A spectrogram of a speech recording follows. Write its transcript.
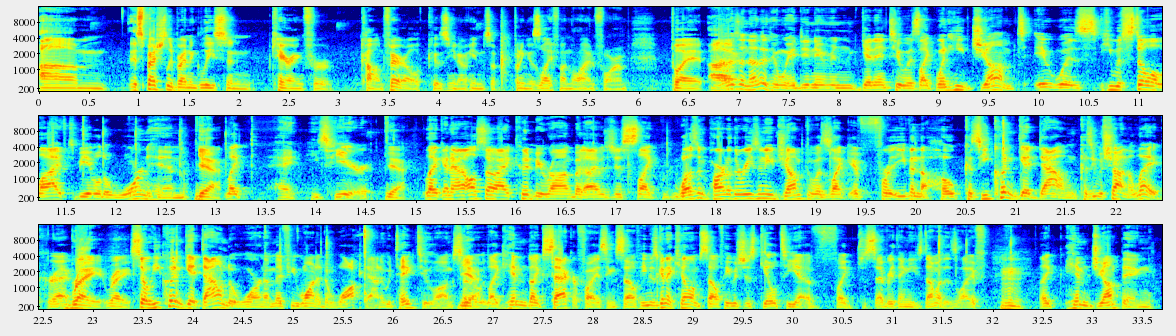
um especially brendan gleeson caring for colin farrell because you know he ends up putting his life on the line for him but uh, that was another thing we didn't even get into was like when he jumped, it was he was still alive to be able to warn him. Yeah. like hey, he's here. yeah Like, and I also I could be wrong, but I was just like, wasn't part of the reason he jumped was like if for even the hope because he couldn't get down because he was shot in the leg, correct? right right So he couldn't get down to warn him if he wanted to walk down. It would take too long. So Yeah. like him like sacrificing himself, he was gonna kill himself. He was just guilty of like just everything he's done with his life. Mm-hmm. Like him jumping,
